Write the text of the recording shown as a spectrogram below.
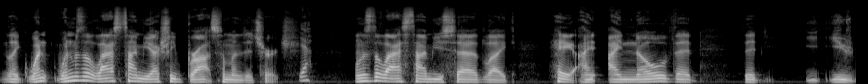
like when when was the last time you actually brought someone to church? Yeah. when was the last time you said like hey i i know that that you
